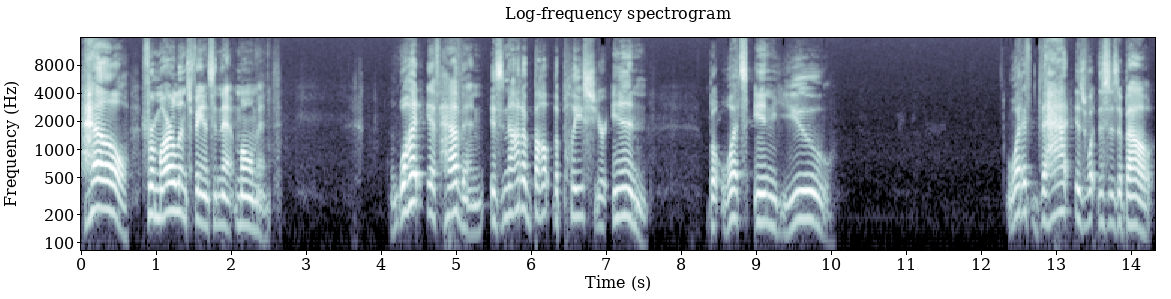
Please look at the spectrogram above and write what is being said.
hell for Marlins fans in that moment. What if heaven is not about the place you're in, but what's in you? What if that is what this is about?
